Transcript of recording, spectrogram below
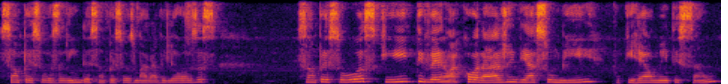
São pessoas lindas, são pessoas maravilhosas, são pessoas que tiveram a coragem de assumir o que realmente são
